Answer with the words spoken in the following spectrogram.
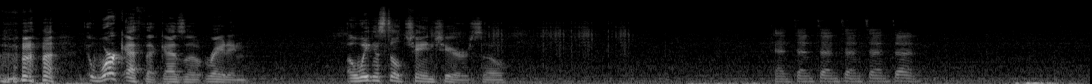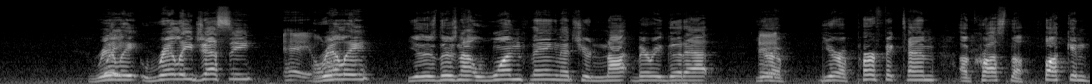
Work ethic as a rating. Oh, we can still change here, so. 10, 10, 10, 10, 10, 10. Really? Really, Jesse? Hey, hold on. Really? You, there's, there's not one thing that you're not very good at. You're Hey. a you're a perfect ten across the fucking.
